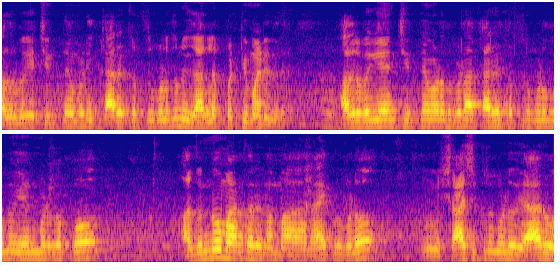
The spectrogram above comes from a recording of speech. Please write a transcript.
ಅದ್ರ ಬಗ್ಗೆ ಚಿಂತನೆ ಮಾಡಿ ಕಾರ್ಯಕರ್ತರುಗಳದ್ದು ಈಗಾಗಲೇ ಪಟ್ಟಿ ಮಾಡಿದ್ದಾರೆ. ಅದ್ರ ಬಗ್ಗೆ ಏನು ಚಿಂತನೆ ಮಾಡೋದು ಬೇಡ ಕಾರ್ಯಕರ್ತರುಗಳಿಗೂ ಏನು ಮಾಡಬೇಕು? ಅದನ್ನೂ ಮಾಡ್ತಾರೆ ನಮ್ಮ ನಾಯಕರುಗಳು, ಶಾಸಕರುಗಳು ಯಾರು?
